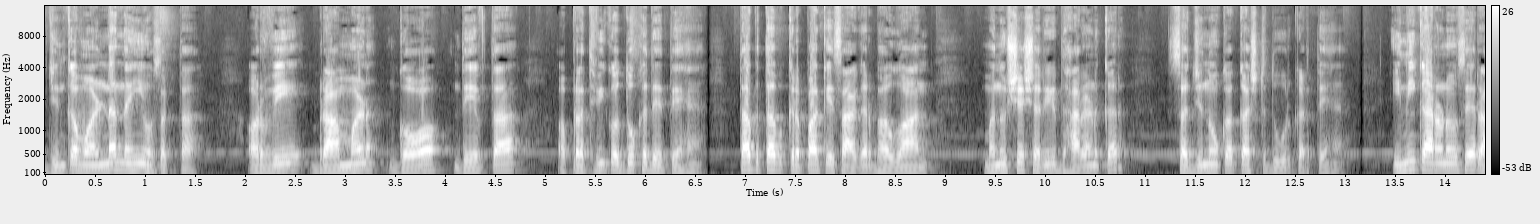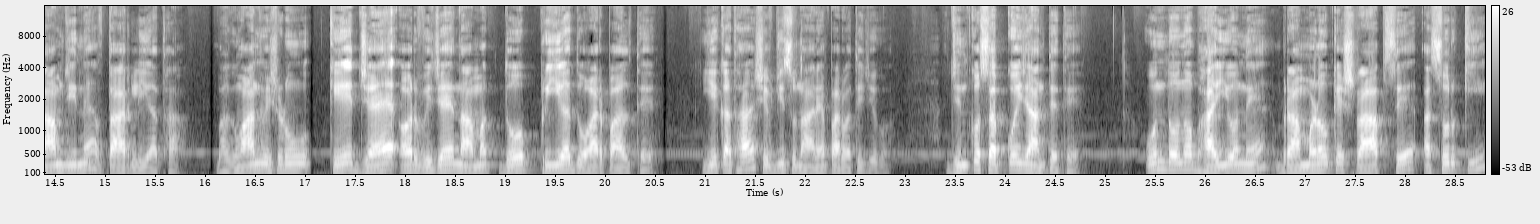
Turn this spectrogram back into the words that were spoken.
जिनका वर्णन नहीं हो सकता, और वे ब्राह्मण, गौ, देवता और पृथ्वी को दुख देते हैं, तब तब कृपा के सागर भगवान मनुष्य शरीर धारण कर सज्जनों का कष्ट दूर करते हैं। इन्हीं कारणों से राम जी ने अवतार लिया था। भगवान विष्णु के जय और विजय नामक दो प्रिय द्वारपाल थे। ये कथा शिवजी सुना रहे हैं पार्वती जी को। जिनको सब कोई जानते थे। उन दोनों भाइयों ने ब्राह्मणों के श्राप से असुर की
